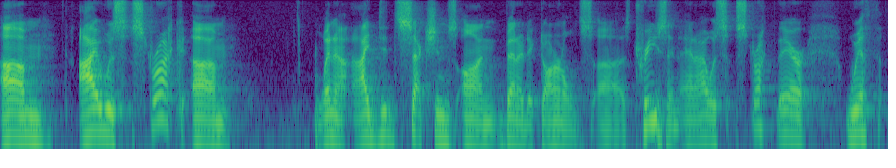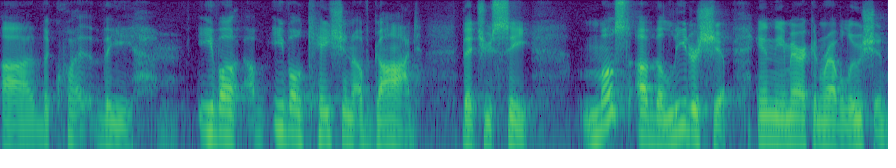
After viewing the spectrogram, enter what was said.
Um, I was struck um, when I, did sections on Benedict Arnold's uh, treason, and I was struck there with uh, the, the evo- evocation of God that you see. Most of the leadership in the American Revolution,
